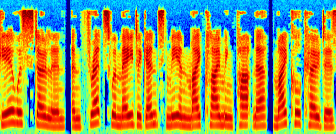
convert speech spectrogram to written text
gear was stolen, and threats were made against me and my climbing partner, Michael Kodas,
